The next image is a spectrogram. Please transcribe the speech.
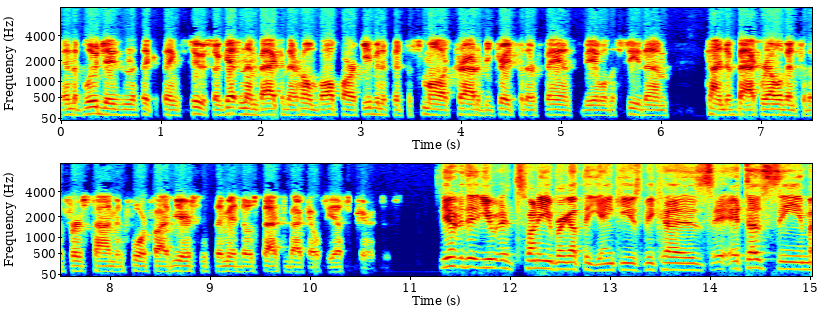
and the Blue Jays in the thick of things too. So getting them back in their home ballpark, even if it's a smaller crowd, it'd be great for their fans to be able to see them kind of back relevant for the first time in four or five years since they made those back-to-back LCS appearances. Know, you, it's funny you bring up the Yankees because it, it does seem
